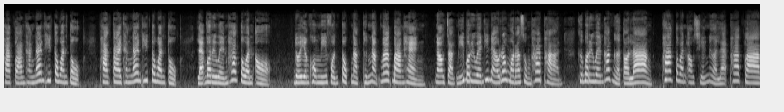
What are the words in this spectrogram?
ภาคกลางทางด้านทิศตะวันตก ภาคใต้ทางด้านทิศตะวันตก และบริเวณภาคตะวันออก โดยยังคงมีฝนตกหนักถึงหนักมากบางแห่ง นอกจากนี้บริเวณที่แนวร่องมรสุมพาดผ่าน คือบริเวณภาคเหนือตอนล่าง ภาคตะวันออกเฉียงเหนือและภาคกลาง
